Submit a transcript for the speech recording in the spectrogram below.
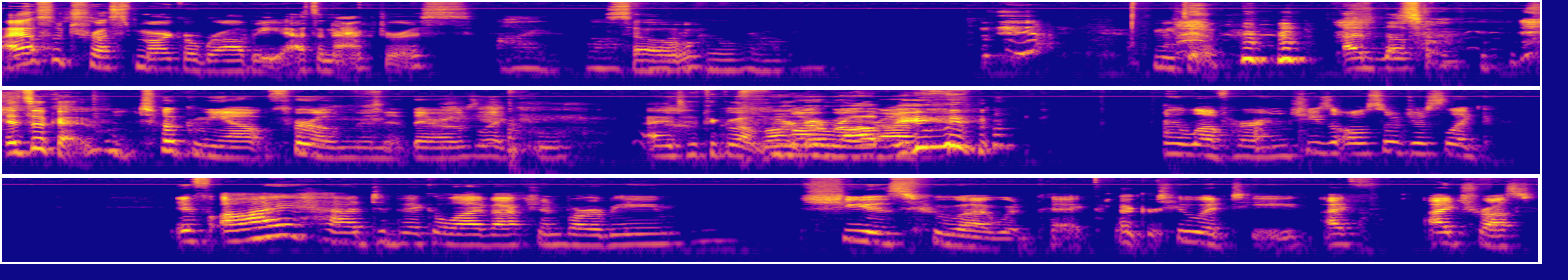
I also trust Margot Robbie as an actress. i love So- Margot Robbie. Me too. I love her. It's okay. It took me out for a minute there i was like Ooh. I had to think about Margot, Margot Robbie. i love her and she's also just like if i had to pick a live action barbie she is who i would pick like, Agreed. to a t i i trust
